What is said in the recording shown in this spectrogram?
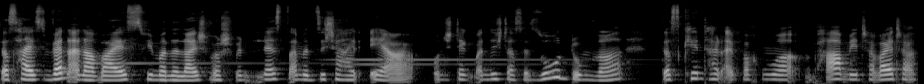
Das heißt, wenn einer weiß, wie man eine Leiche verschwinden lässt, dann mit Sicherheit er. Und ich denke mal nicht, dass er so dumm war, das Kind halt einfach nur ein paar Meter weiter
